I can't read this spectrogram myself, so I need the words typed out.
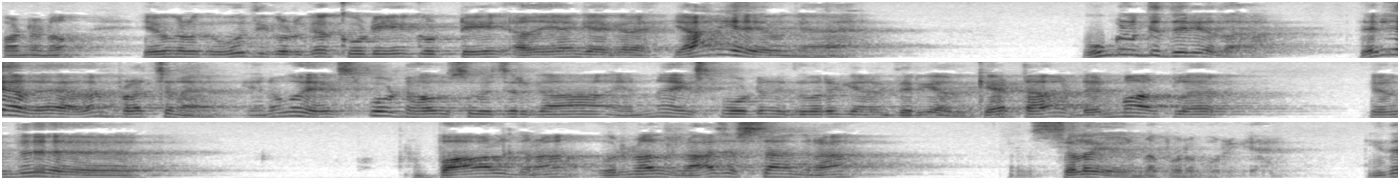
பண்ணணும். இவங்களுக்கு ஊற்றி கொடுக்க குடி குட்டி அதை ஏன் கேட்குற யாரையா இவங்க? உங்களுக்கு தெரியாதா? தெரியாதே? அதான் பிரச்சனை. என்னவோ எக்ஸ்போர்ட் ஹவுஸ் வச்சுருக்கான். என்ன எக்ஸ்போர்ட்டுன்னு இது வரைக்கும் எனக்கு தெரியாது. கேட்டால் டென்மார்க்கில் இருந்து பால்கிறான் ஒரு நாள் ராஜஸ்தான்கிறான் சிலை என்ன பண்ண போகிறீங்க இது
